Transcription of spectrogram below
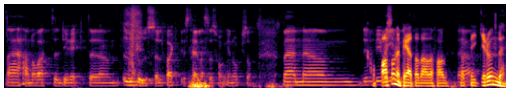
Nej, han har varit direkt uh, urusel faktiskt hela säsongen också. Men... Uh, Hoppas han är petad i alla fall. För ja. att i grunden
